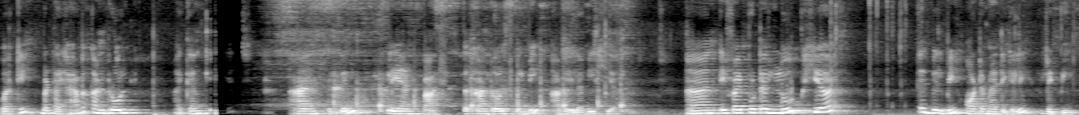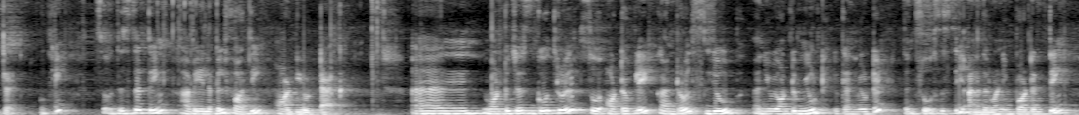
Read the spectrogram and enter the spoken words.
working, but I have a control. I can click it and it will play and pass. the controls will be available here and if I put a loop here it will be automatically repeated okay so this is the thing available for the audio tag and you want to just go through it. So autoplay controls loop and you want to mute you can mute it. Then source is the another one important thing.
